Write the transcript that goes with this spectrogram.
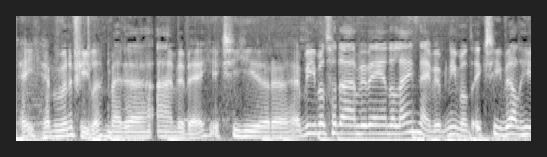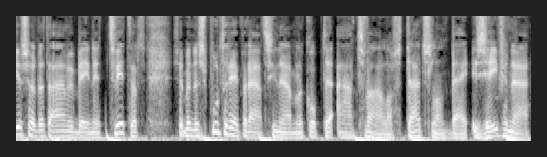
hey, hebben we een file bij de ANWB? Ik zie hier... Uh, hebben we iemand van de ANWB aan de lijn? Nee, we hebben niemand. Ik zie wel hier zo dat de ANWB net twittert. Ze hebben een spoedreparatie namelijk op de A12 Duitsland bij Zevenaar.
